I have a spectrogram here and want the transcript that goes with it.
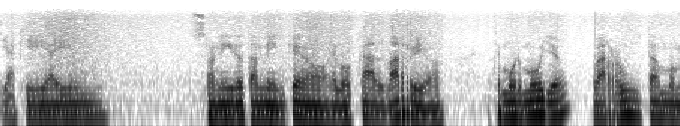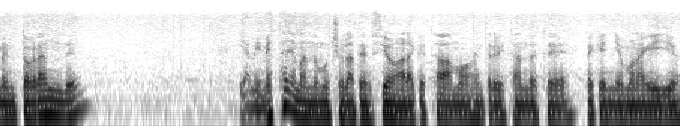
Y aquí hay un sonido también que nos evoca al barrio. Este murmullo barrunta un momento grande. Y a mí me está llamando mucho la atención, ahora que estábamos entrevistando a este pequeño monaguillo,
